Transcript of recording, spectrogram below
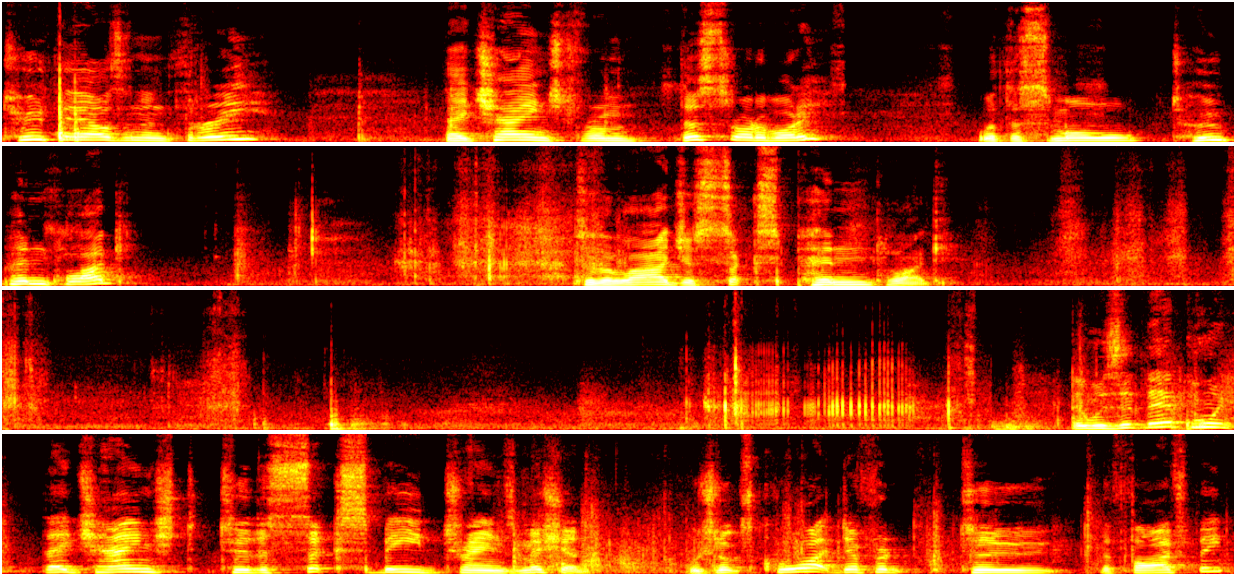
2003 they changed from this throttle body with the small two pin plug to the larger six pin plug. It was at that point they changed to the six speed transmission, which looks quite different to the five speed.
